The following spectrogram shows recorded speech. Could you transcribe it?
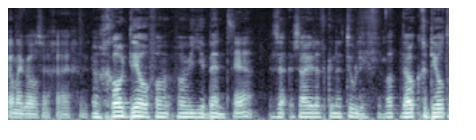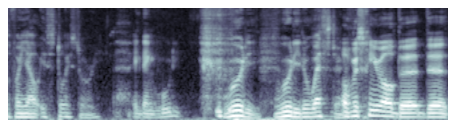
kan ik wel zeggen eigenlijk. Een groot deel van, van wie je bent. Ja, Zou- zou je dat kunnen toelichten? Wat, welk gedeelte van jou is Toy Story? ik denk Woody. Woody. Woody, de western. Of misschien wel de, de,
